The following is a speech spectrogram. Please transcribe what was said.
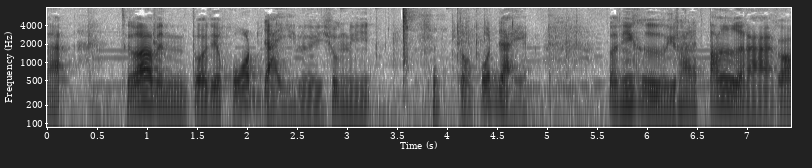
นะถือว่าเป็นตัวที่โคตรใหญ่เลยช่วงนี้ตัวโคตรใหญ่อะตัวนี้คือยูทาแรปเตอร์นะก็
